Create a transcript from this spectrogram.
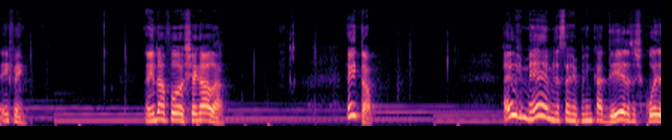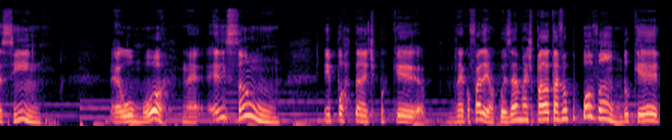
enfim. Ainda vou chegar lá. Então. Aí os memes, essas brincadeiras, essas coisas assim, é, o humor, né? Eles são importantes porque né, que eu falei, uma coisa mais palatável pro povão do que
